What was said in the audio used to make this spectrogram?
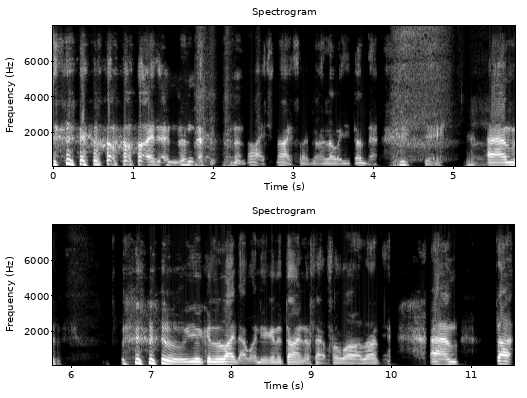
I don't know. nice, nice. I know what you've done there. Um, you're going to like that one. You're going to dine off that for a while, aren't you? Um, but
